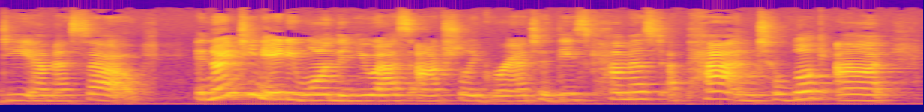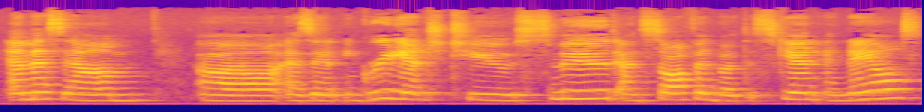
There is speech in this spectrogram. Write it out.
DMSO. In 1981, the US actually granted these chemists a patent to look at MSM uh, as an ingredient to smooth and soften both the skin and nails,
